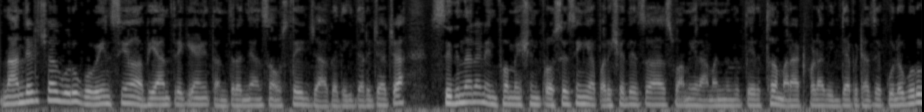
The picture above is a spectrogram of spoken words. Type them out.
नांदेडच्या गुरु गोविंदसिंह अभियांत्रिकी आणि तंत्रज्ञान संस्थेत जागतिक दर्जाच्या सिग्नल अँड इन्फॉर्मेशन प्रोसेसिंग या परिषदेचं आज स्वामी रामानंद तीर्थ मराठवाडा विद्यापीठाचे कुलगुरू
